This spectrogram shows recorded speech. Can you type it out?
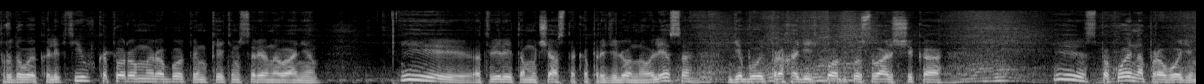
трудовой коллектив, в котором мы работаем к этим соревнованиям и отвели там участок определенного леса, где будет проходить конкурс вальщика. И спокойно проводим,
